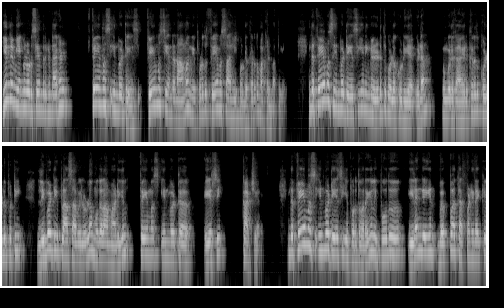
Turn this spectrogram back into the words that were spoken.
இன்னும் எங்களோடு சேர்ந்திருக்கின்றார்கள் ஃபேமஸ் இன்வெர்ட் ஏசி ஃபேமஸ் என்ற நாமம் இப்பொழுது ஃபேமஸ் ஆகி கொண்டிருக்கிறது மக்கள் மத்தியில். இந்த ஃபேமஸ் இன்வெர்ட் ஏசியை நீங்கள் எடுத்துக்கொள்ளக்கூடிய இடம் உங்களுக்காக இருக்கிறது கொள்ளுப்பட்டி லிபர்டி பிளாசாவில் உள்ள முதலாம் மாடியில் ஃபேமஸ் இன்வெர்டர் ஏசி காட்சியர் இந்த ஃபேமஸ் இன்வெர்ட் ஏசியை பொறுத்தவரையில் இப்போது இலங்கையின் வெப்ப தட்பநிலைக்கு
